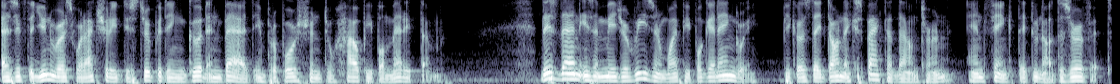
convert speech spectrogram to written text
as if the universe were actually distributing good and bad in proportion to how people merit them. This then is a major reason why people get angry, because they don't expect a downturn and think they do not deserve it.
